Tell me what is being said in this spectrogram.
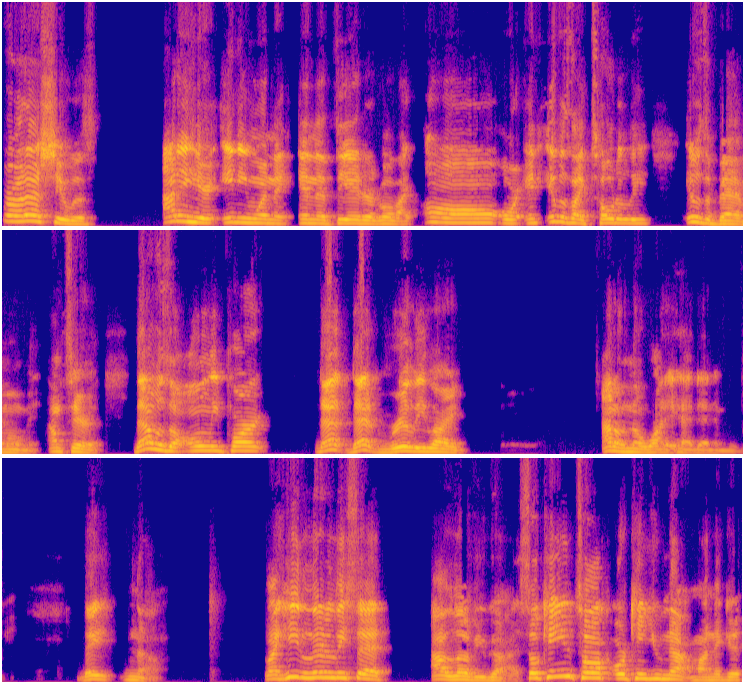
bro, that shit was. I didn't hear anyone in the theater go like, oh, or and it was like totally. It was a bad moment. I'm terrible. That was the only part that that really like. I don't know why they had that in the movie. They no, like he literally said, "I love you guys." So can you talk or can you not, my nigga?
